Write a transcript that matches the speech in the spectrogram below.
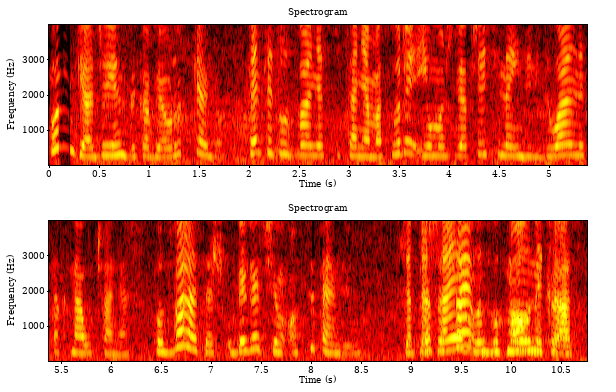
w Olimpiadzie Języka Białoruskiego. Ten tytuł zwalnia z pisania matury i umożliwia przejście na indywidualny tok nauczania. Pozwala też ubiegać się o stypendium. Zapraszają u dwóch małych klas.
